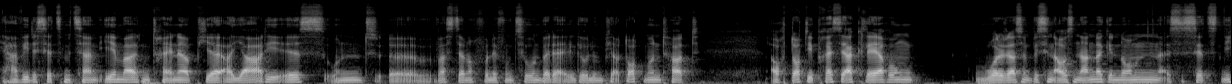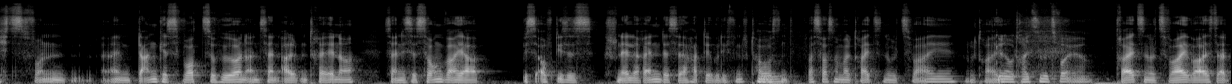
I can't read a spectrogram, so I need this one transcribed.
ja, wie das jetzt mit seinem ehemaligen Trainer Pierre Ayadi ist und äh, was der noch für eine Funktion bei der LG Olympia Dortmund hat. Auch dort die Presseerklärung wurde da so ein bisschen auseinandergenommen. Es ist jetzt nichts von einem Dankeswort zu hören an seinen alten Trainer. Seine Saison war ja bis auf dieses schnelle Rennen, das er hatte über die 5000, mhm. was war es nochmal, 13.02, 03? Genau, 13.02, ja. 13.02 war es da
